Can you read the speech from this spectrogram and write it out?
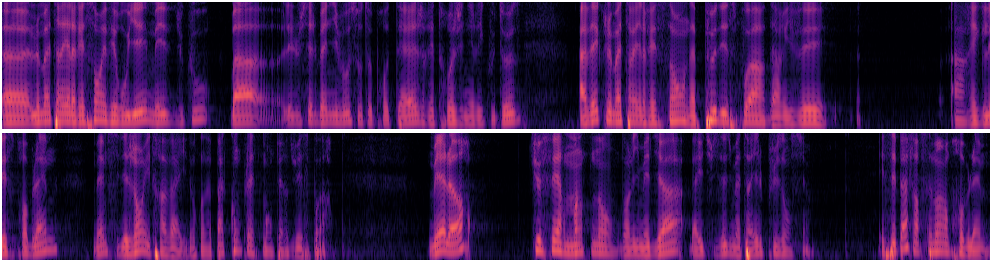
Euh, le matériel récent est verrouillé, mais du coup, bah, les logiciels bas niveau s'autoprotègent, rétro-générie coûteuse. Avec le matériel récent, on a peu d'espoir d'arriver à régler ce problème, même si des gens y travaillent. Donc on n'a pas complètement perdu espoir. Mais alors, que faire maintenant dans l'immédiat? Bah, Utiliser du matériel plus ancien. Et ce n'est pas forcément un problème.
